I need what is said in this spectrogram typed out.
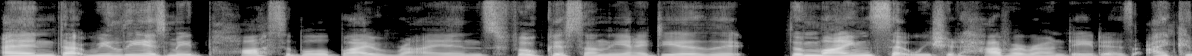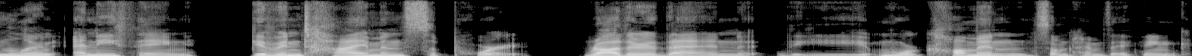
And that really is made possible by Ryan's focus on the idea that the mindset we should have around data is I can learn anything given time and support rather than the more common, sometimes I think,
